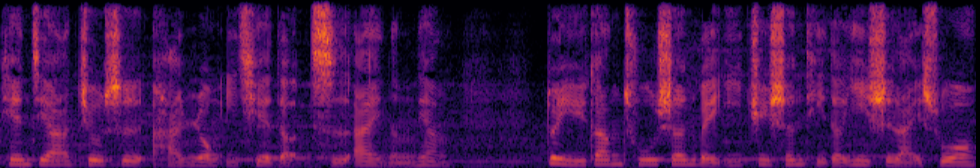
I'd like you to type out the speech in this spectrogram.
天家就是含容一切的慈爱能量。对于刚出生为一具身体的意识来说，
